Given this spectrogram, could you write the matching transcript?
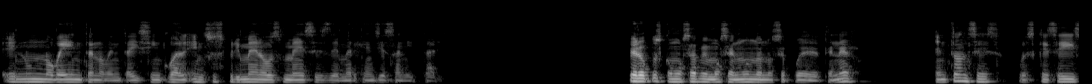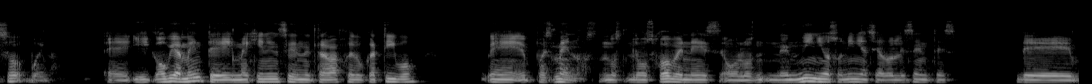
en un 90, 95 en sus primeros meses de emergencia sanitaria. Pero pues como sabemos el mundo no se puede detener. Entonces, pues ¿qué se hizo? Bueno, eh, y obviamente imagínense en el trabajo educativo, eh, pues menos, los, jóvenes o los niños o niñas y adolescentes de,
